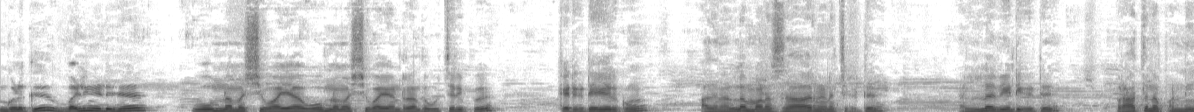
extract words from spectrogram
உங்களுக்கு வழிநெடுக ஓம் நம சிவாயா ஓம் நம சிவாயான்ற அந்த உச்சரிப்பு கேட்டுக்கிட்டே இருக்கும். அதை நல்லா மனசார நினச்சிக்கிட்டு நல்லா வேண்டிக்கிட்டு பிரார்த்தனை பண்ணி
